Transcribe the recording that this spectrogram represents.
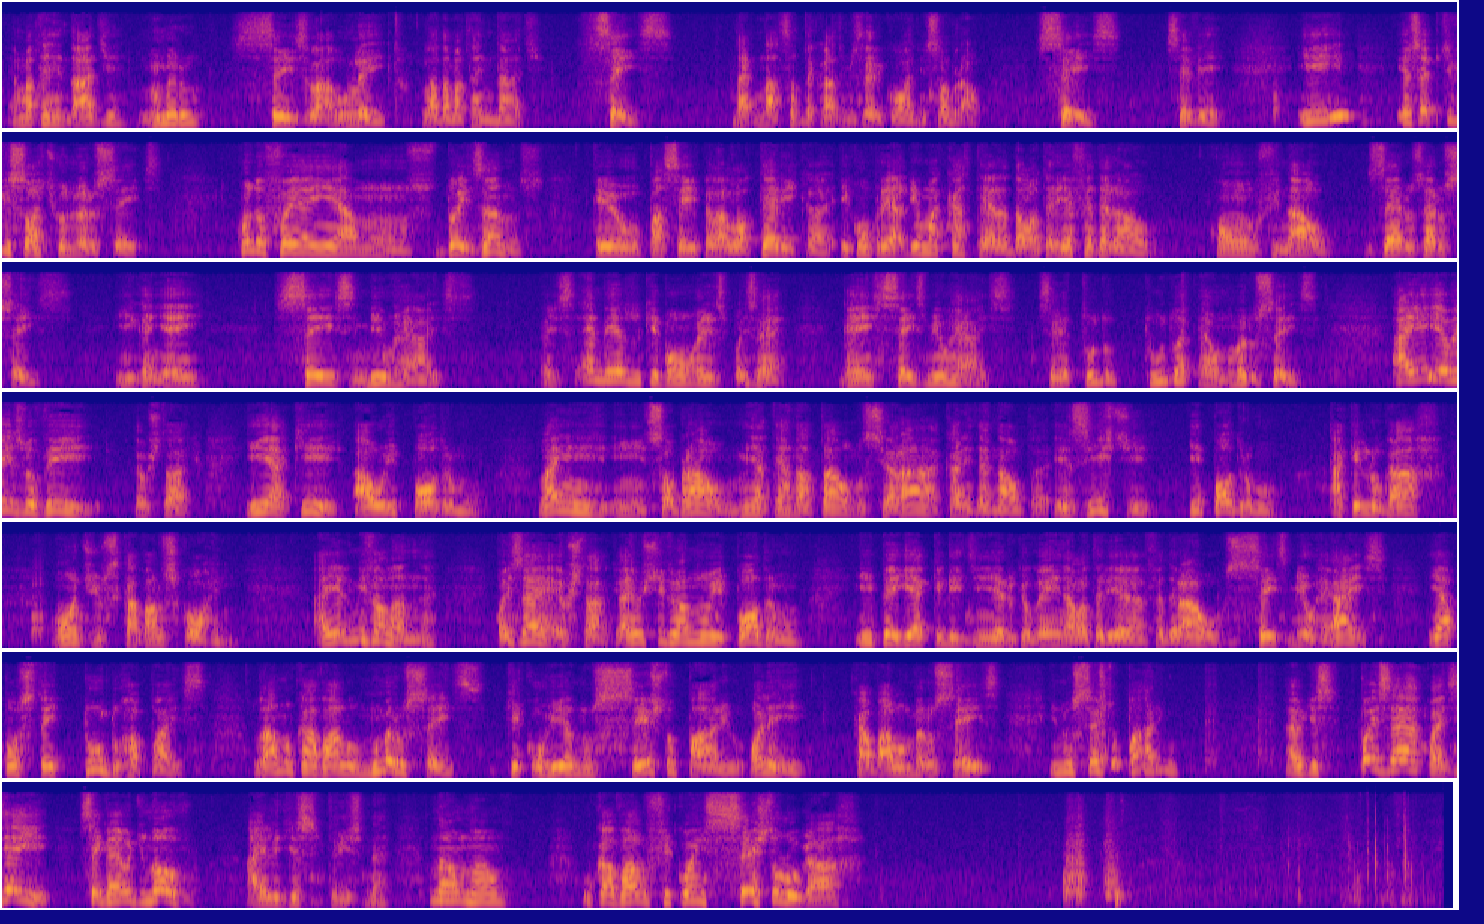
é maternidade número 6 lá, o leito, lá da maternidade. 6. Na, na Santa Casa de Misericórdia, em Sobral. 6. Você vê. E eu sempre tive sorte com o número 6. Quando foi aí há uns dois anos, eu passei pela lotérica e comprei ali uma carteira da Loteria Federal com o final 006 e ganhei 6 mil reais. Eu disse, é mesmo, que bom. Ele disse, pois é, ganhei 6 mil reais. Vê, tudo, tudo é o número 6. Aí eu resolvi, Eustáquio, ir aqui ao hipódromo. Lá em, em Sobral, minha terra natal, no Ceará, cara internauta, existe hipódromo. Aquele lugar onde os cavalos correm. Aí ele me falando, né? Pois é, Eustáquio. Aí eu estive lá no hipódromo e peguei aquele dinheiro que eu ganhei na Loteria Federal, 6 mil reais, e apostei tudo, rapaz, lá no cavalo número 6, que corria no sexto páreo. Olha aí, cavalo número 6 e no sexto páreo. Aí eu disse, pois é, rapaz, e aí, você ganhou de novo? Aí ele disse, triste, né? Não, não, o cavalo ficou em sexto lugar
